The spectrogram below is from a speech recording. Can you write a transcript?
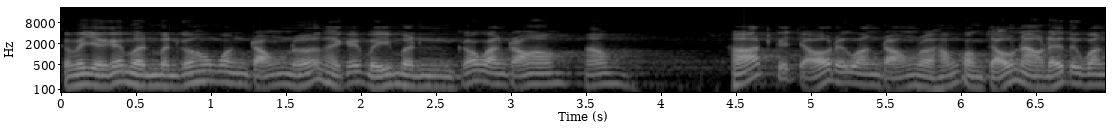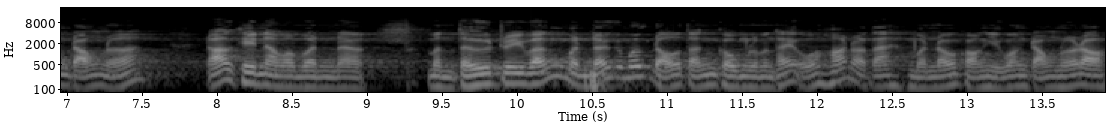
còn bây giờ cái mình mình cũng không quan trọng nữa thì cái bị mình có quan trọng không? Không. Hết cái chỗ để quan trọng rồi, không còn chỗ nào để tôi quan trọng nữa đó khi nào mà mình à, mình tự truy vấn mình đến cái mức độ tận cùng là mình thấy ủa hết rồi ta mình đâu còn gì quan trọng nữa đâu.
